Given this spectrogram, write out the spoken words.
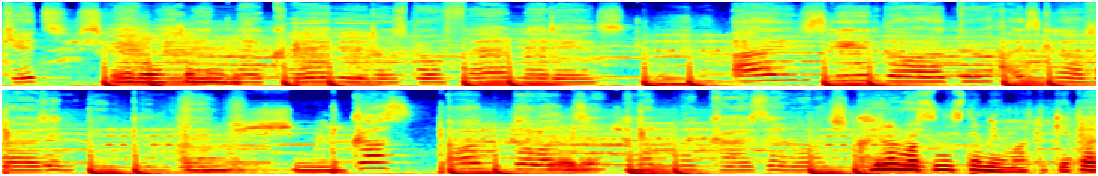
Kids Şöyle yapsam ne olur? Şimdi Me kırılmasını istemiyorum artık yeter.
